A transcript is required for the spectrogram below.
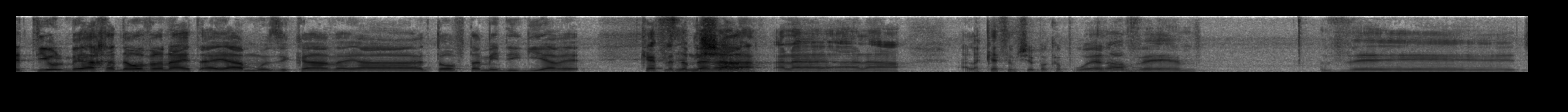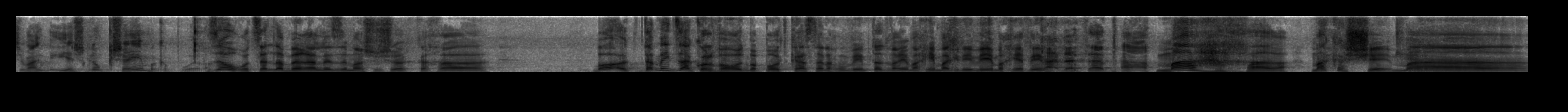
לטיול ביחד, ל overnight, היה מוזיקה, והיה טוב, תמיד הגיע, ו... כיף זה לדבר נשאר. על, ה- על, ה- על, ה- על הקסם שבקפוארה, ו... ו... תשמע, יש גם קשיים בקפוארה. זהו, רוצה לדבר על איזה משהו שככה... בוא, תמיד זה הכל ורוד בפודקאסט, אנחנו מביאים את הדברים הכי מגניבים, הכי יפים. מה החרא? מה קשה? כן. מה...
